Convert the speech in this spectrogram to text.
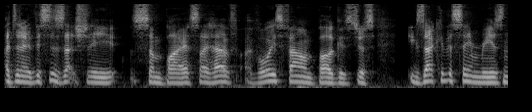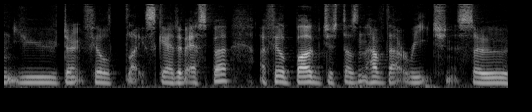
I don't know. This is actually some bias I have. I've always found Bug is just exactly the same reason you don't feel like scared of Esper. I feel Bug just doesn't have that reach, and it's so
